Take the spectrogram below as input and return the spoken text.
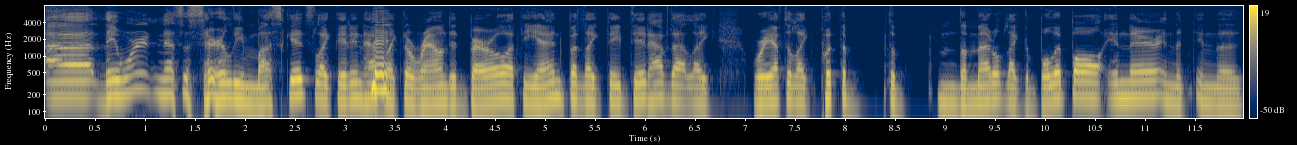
Uh, they weren't necessarily muskets. Like they didn't have like the rounded barrel at the end, but like they did have that like where you have to like put the the the metal like the bullet ball in there in the in the,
